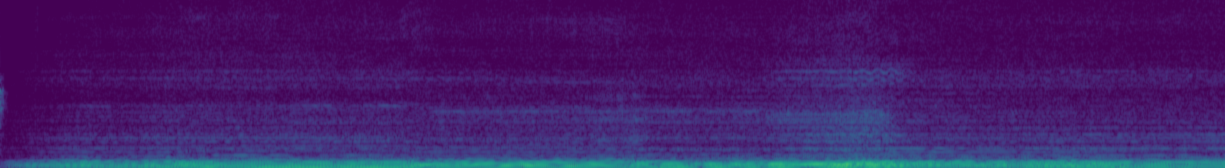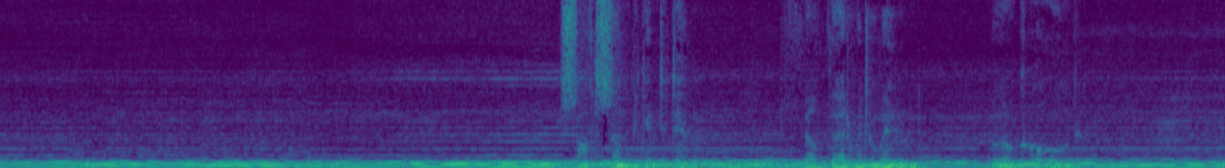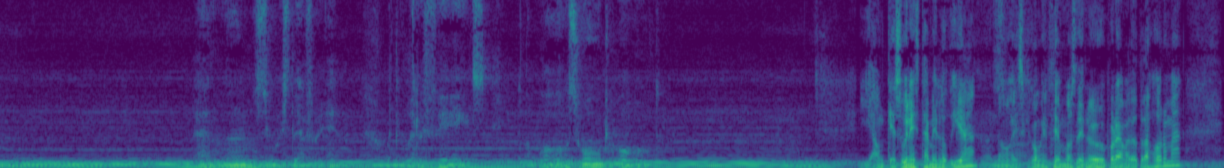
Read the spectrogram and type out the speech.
Suene esta melodía, no es que comencemos de nuevo el programa de otra forma,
